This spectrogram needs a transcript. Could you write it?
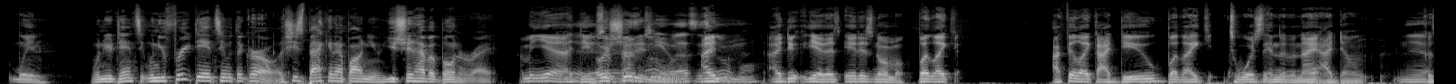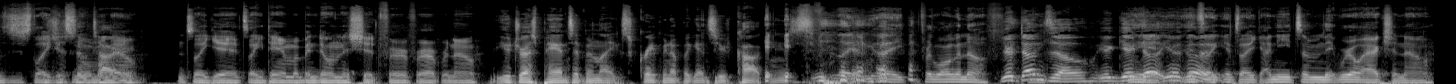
When? when you're dancing? When you're freak dancing with a girl, if she's backing up on you, you should have a boner, right? I mean, yeah, I do. Or shouldn't you? normal. That's it's I normal. I do. Yeah, that's, it is normal. But like, I feel like I do, but like towards the end of the night, I don't. Yeah. Because it's just like It's it's, just so normal tired. now. It's like yeah, it's like damn, I've been doing this shit for forever now. Your dress pants have been like scraping up against your cock. And it's, It's like, like for long enough. you're done, Zoe. You're you're, Yeah, done, you're good. It's like it's like I need some real action now.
